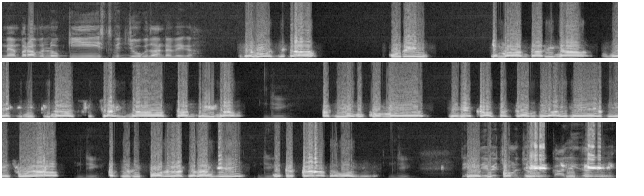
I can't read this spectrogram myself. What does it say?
ਮੈਂਬਰਾਂ ਵੱਲੋਂ ਕੀ ਇਸ ਵਿੱਚ ਯੋਗਦਾਨ ਰਹੇਗਾ? ਦੇਖੋ ਅਸੀਂ ਤਾਂ ਪੂਰੀ ਇਮਾਨਦਾਰੀ ਨਾਲ ਨੇਕ ਨੀਤੀ ਨਾਲ ਸੱਚਾਈ ਨਾਲ ਤਨਦੇਹੀ ਨਾਲ ਜੀ। ਅਸੀਂ ਹੁਕਮ ਜਿਹੜੇ ਅਕਾਲ ਤਖਤ ਸਾਹਿਬ ਦੇ ਆਏ ਨੇ ਆਦੇਸ਼ ਹੋਇਆ। ਜੀ। ਅਸੀਂ ਉਹਦੀ ਪਾਲਣਾ ਕਰਾਂਗੇ। ਉਹ ਤੇ ਪਹਿਰਾ ਦੇਵਾਂਗੇ। ਜੀ। ਤੇ ਇਹਦੇ ਵਿੱਚ ਹੁਣ ਜੋ ਅਕਾਲੀ ਦਲ ਦੇ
